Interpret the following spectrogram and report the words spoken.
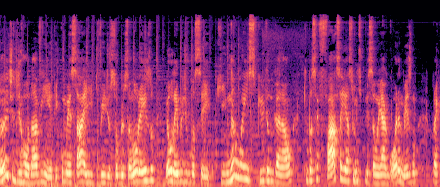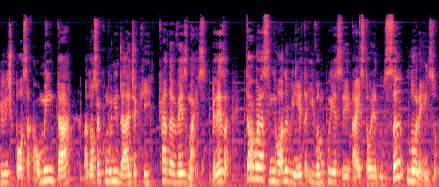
Antes de rodar a vinheta e começar aí o vídeo sobre o San Lorenzo, eu lembro de você que não é inscrito no canal, que você faça aí a sua inscrição aí agora mesmo, para que a gente possa aumentar a nossa comunidade aqui cada vez mais, beleza? Então agora sim, roda a vinheta e vamos conhecer a história do San Lorenzo.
